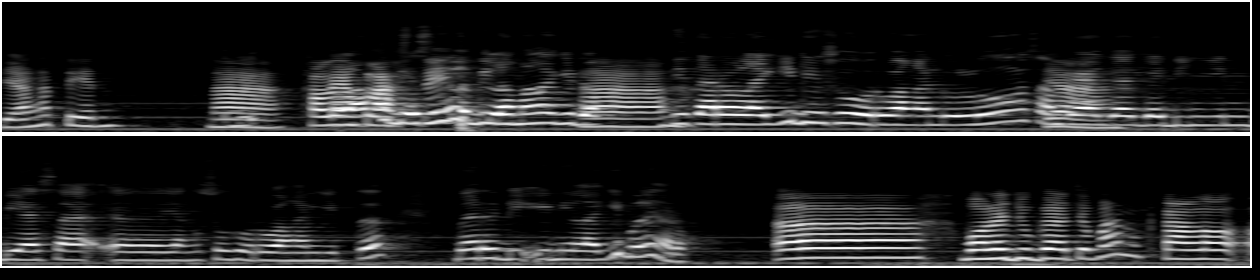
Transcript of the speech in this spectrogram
diangetin. Nah kalau yang aku plastik, biasanya lebih lama lagi dok. Nah. Ditaruh lagi di suhu ruangan dulu sampai Ya. agak-agak dingin biasa eh, yang suhu ruangan gitu. Baru di ini lagi boleh nggak dok? Eh boleh juga cuman kalau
